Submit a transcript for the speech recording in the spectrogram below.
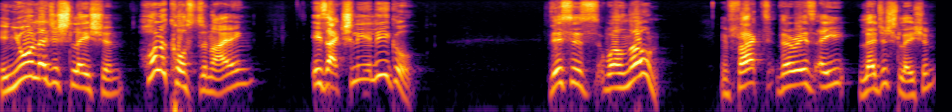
In your legislation, Holocaust denying is actually illegal. This is well known. In fact, there is a legislation,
